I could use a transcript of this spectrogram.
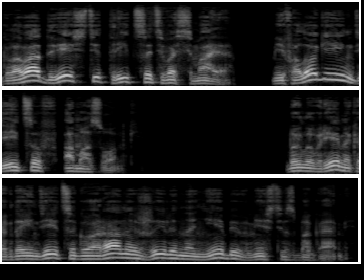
Глава 238. Мифология индейцев Амазонки. Было время, когда индейцы-гуараны жили на небе вместе с богами.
